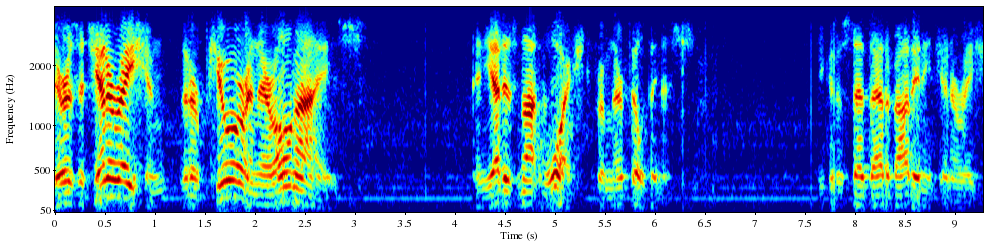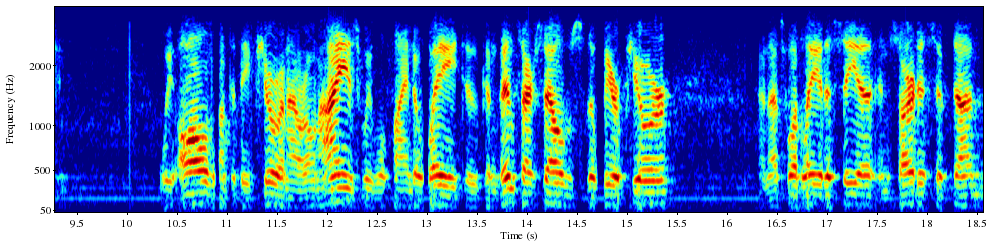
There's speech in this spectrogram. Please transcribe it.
There is a generation that are pure in their own eyes, and yet is not washed from their filthiness. You could have said that about any generation. We all want to be pure in our own eyes. We will find a way to convince ourselves that we are pure. And that's what Laodicea and Sardis have done.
